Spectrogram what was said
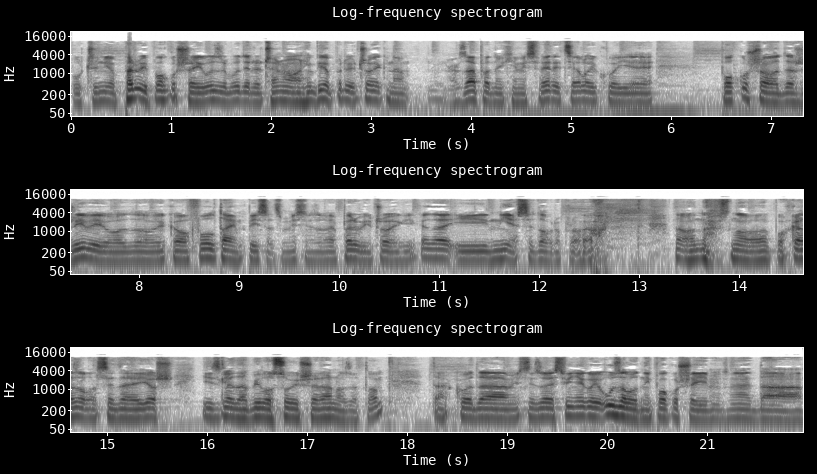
učinio prvi pokušaj uzre budi rečeno on je bio prvi čovjek na zapadnoj hemisferi celoj koji je pokušao da živi od ovaj, kao full time pisac. Mislim zove prvi čovjek ikada i nije se dobro proveo odnosno pokazalo se da je još izgleda bilo suviše rano za to tako da mislim zove svi njegovi uzaludni pokušaji mislim, da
